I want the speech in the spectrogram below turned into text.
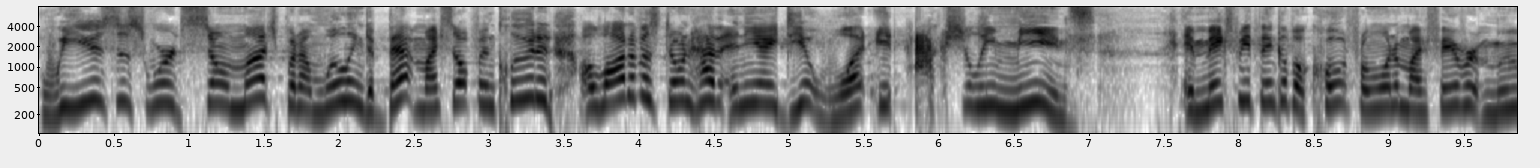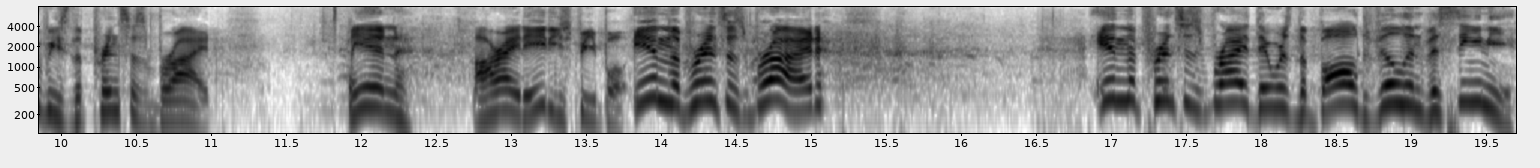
We use this word so much, but I'm willing to bet, myself included, a lot of us don't have any idea what it actually means. It makes me think of a quote from one of my favorite movies, The Princess Bride. In all right, 80s people. In The Princess Bride, in The Princess Bride, there was the bald villain Vizzini.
